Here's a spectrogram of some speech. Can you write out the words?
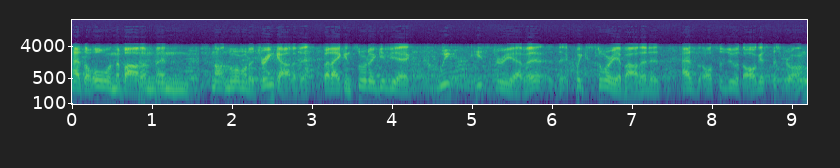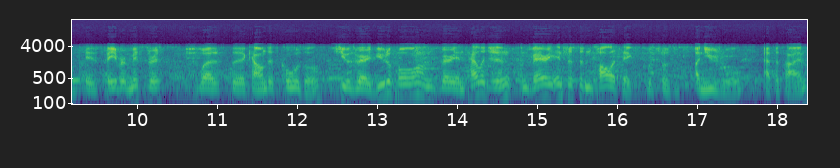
has a hole in the bottom and it's not normal to drink out of it. But I can sort of give you a quick history of it, a quick story about it. It has also to do with August the Strong. His favorite mistress was the Countess Kosel. She was very beautiful and very intelligent and very interested in politics, which was unusual at the time.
